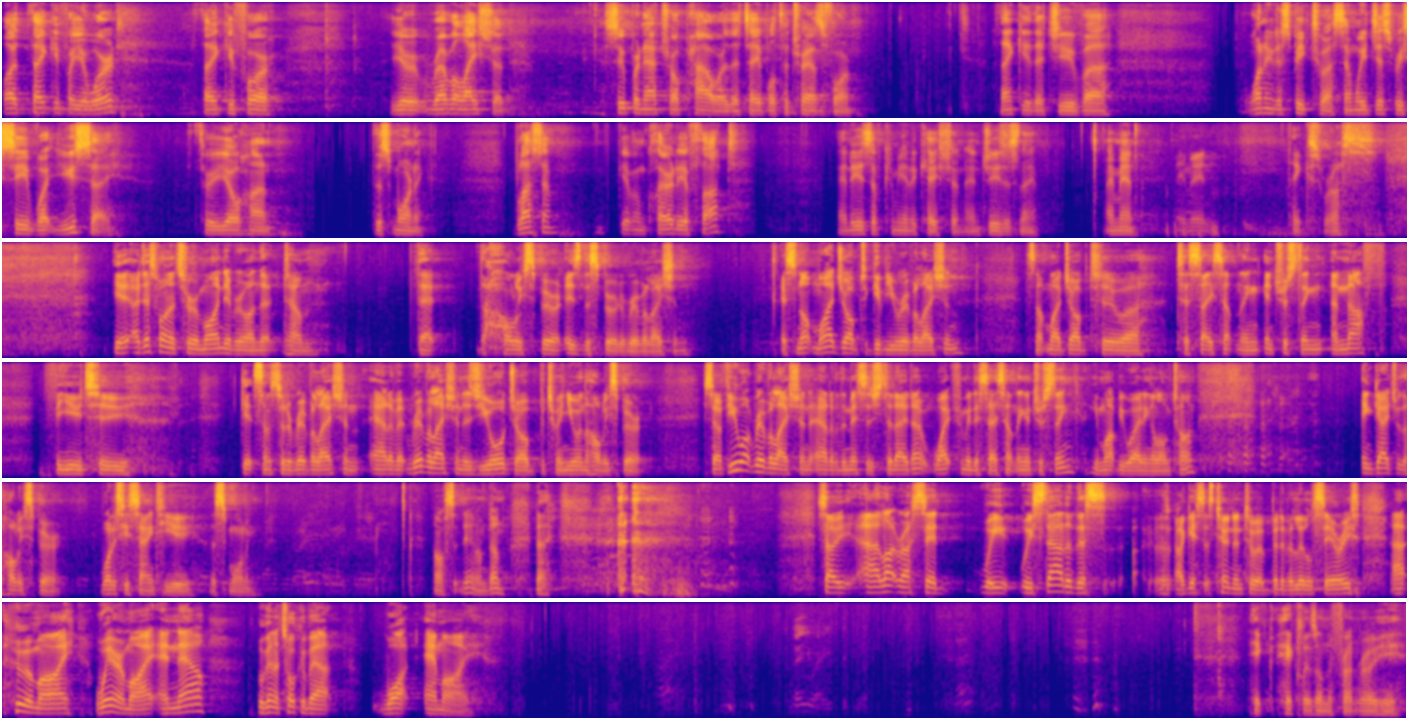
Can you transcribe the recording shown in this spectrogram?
Lord, thank you for your word. Thank you for your revelation, supernatural power that's able to transform. Thank you that you've uh, wanting to speak to us, and we just receive what you say through Johan this morning. Bless him, give him clarity of thought and ease of communication. In Jesus' name, amen. Amen. Thanks, Russ. Yeah, I just wanted to remind everyone that um, that the Holy Spirit is the Spirit of revelation. It's not my job to give you revelation. It's not my job to uh, to say something interesting enough for you to get some sort of revelation out of it. Revelation is your job between you and the Holy Spirit. So if you want revelation out of the message today, don't wait for me to say something interesting. You might be waiting a long time. Engage with the Holy Spirit. What is He saying to you this morning? I'll sit down, I'm done. No. so, uh, like Russ said, we, we started this, I guess it's turned into a bit of a little series. Uh, who am I? Where am I? And now we're going to talk about what am I? Heck, hecklers on the front row here.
